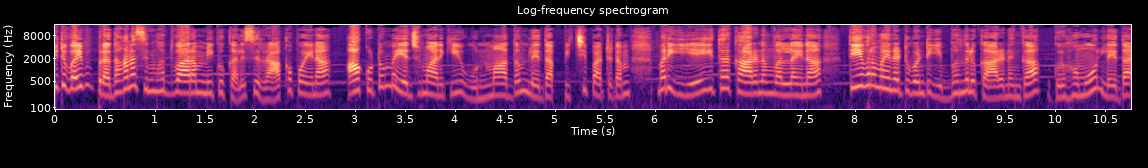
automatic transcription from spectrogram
ఇటువైపు ప్రధాన సింహద్వారం మీకు కలిసి రాకపోయినా ఆ కుటుంబ యజమానికి ఉన్మాదం లేదా పిచ్చి పట్టడం మరి ఏ ఇతర కారణం వల్లైనా తీవ్రమైనటువంటి ఇబ్బందులు కారణంగా గృహము లేదా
